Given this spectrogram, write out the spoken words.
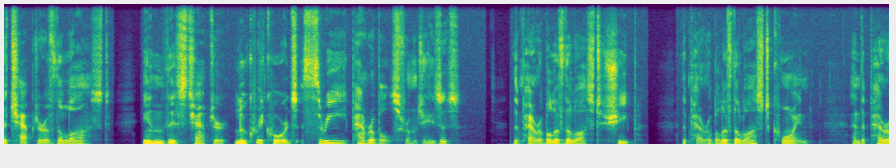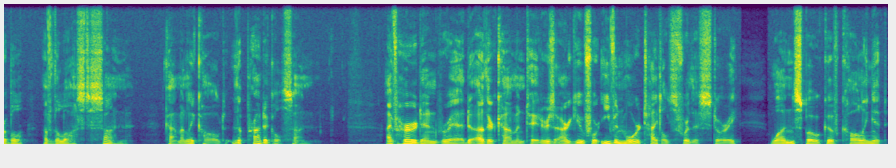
the chapter of the lost. In this chapter, Luke records three parables from Jesus the parable of the lost sheep, the parable of the lost coin, and the parable of the lost son, commonly called the prodigal son. I've heard and read other commentators argue for even more titles for this story. One spoke of calling it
